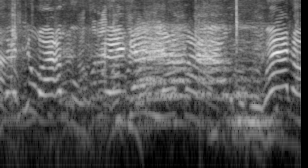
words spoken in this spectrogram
Velho água, velho água,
